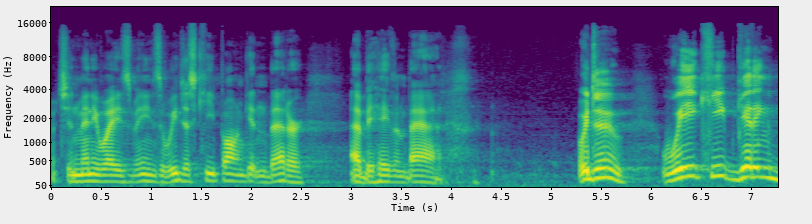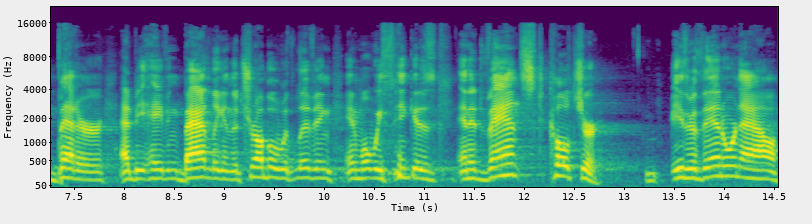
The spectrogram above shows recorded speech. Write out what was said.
Which in many ways means that we just keep on getting better at behaving bad. We do. We keep getting better at behaving badly. And the trouble with living in what we think is an advanced culture, either then or now,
